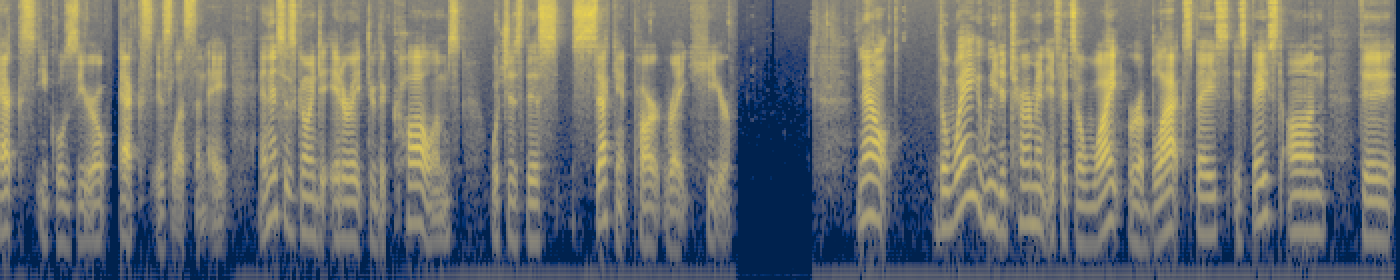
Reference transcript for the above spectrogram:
x equals 0, x is less than 8. And this is going to iterate through the columns, which is this second part right here. Now, the way we determine if it's a white or a black space is based on the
